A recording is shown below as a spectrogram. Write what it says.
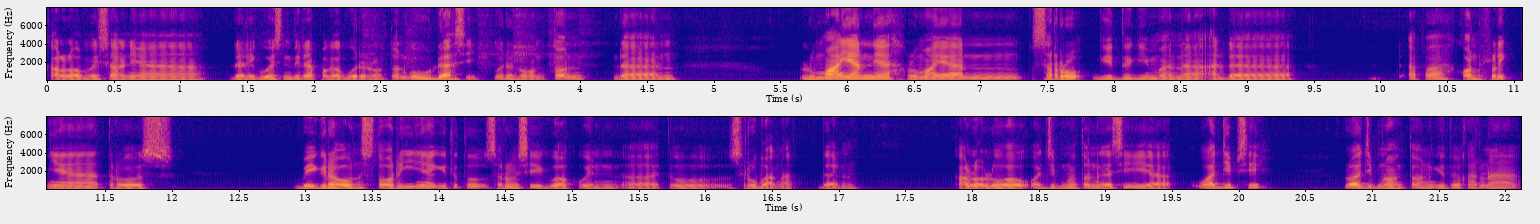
kalau misalnya dari gue sendiri apakah gue udah nonton? Gue udah sih gue udah nonton dan lumayan ya lumayan seru gitu gimana ada apa konfliknya terus background storynya gitu tuh seru sih gue akuin uh, itu seru banget. Dan kalau lu wajib nonton gak sih? Ya wajib sih. Lu wajib nonton gitu karena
